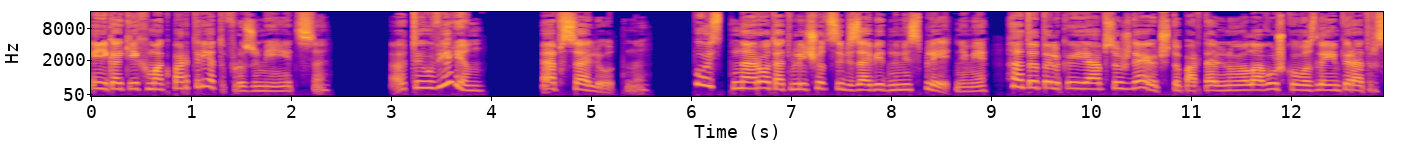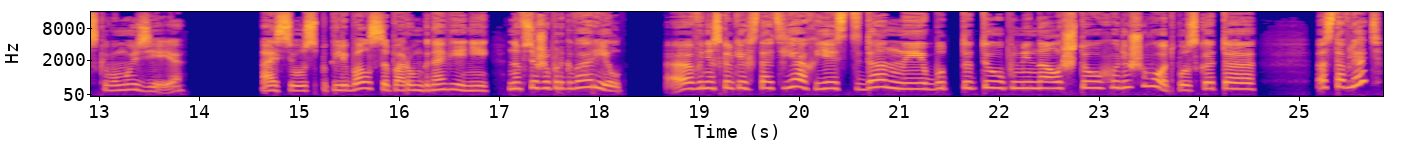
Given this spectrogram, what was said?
И никаких маг-портретов, разумеется. А ты уверен? Абсолютно. Пусть народ отвлечется безобидными сплетнями, а то только и обсуждают, что портальную ловушку возле Императорского музея. Асиус поколебался пару мгновений, но все же проговорил. А в нескольких статьях есть данные, будто ты упоминал, что уходишь в отпуск. Это оставлять?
